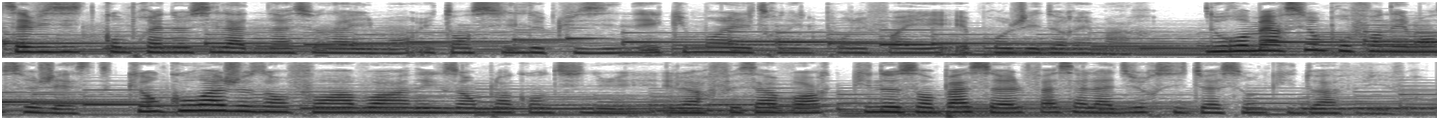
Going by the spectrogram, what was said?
Ces visites comprennent aussi la donation d'aliments, ustensiles de cuisine et équipements électroniques pour les foyers et projets de Rémar. Nous remercions profondément ce geste qui encourage aux enfants à avoir un exemple à continuer et leur fait savoir qu'ils ne sont pas seuls face à la dure situation qu'ils doivent vivre.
